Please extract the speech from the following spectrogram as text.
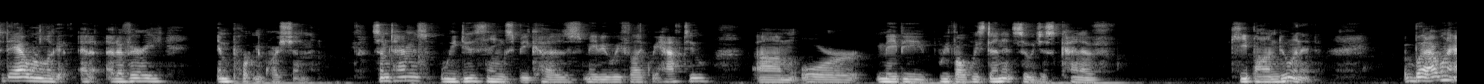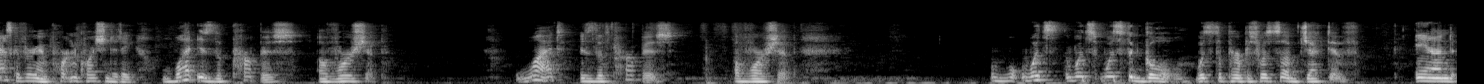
Today I want to look at, at, at, a very important question. Sometimes we do things because maybe we feel like we have to, um, or maybe we've always done it, so we just kind of keep on doing it. But I want to ask a very important question today. What is the purpose of worship? What is the purpose of worship? What's what's what's the goal? What's the purpose? What's the objective? And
